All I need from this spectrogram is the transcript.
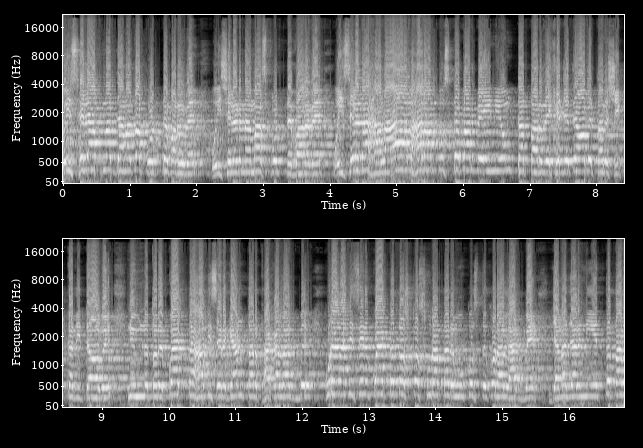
ওই ছেলে আপনার জানাজা পড়তে পারবে, ওই ছেলেটা নামাজ পড়তে পারবে, ওই ছেলেটা হালাল হারাম বুঝতে পারবে, এই নিয়মটা তার রেখে যেতে হবে, তার শিক্ষা দিতে হবে। নিম্নতরে কয়েকটা হাদিসের জ্ঞান তার থাকা লাগবে, কোরআন হাদিসের কয়েকটা দশটা সুরা তার মুখস্থ করা লাগবে, জানাজার নিয়তটা তার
